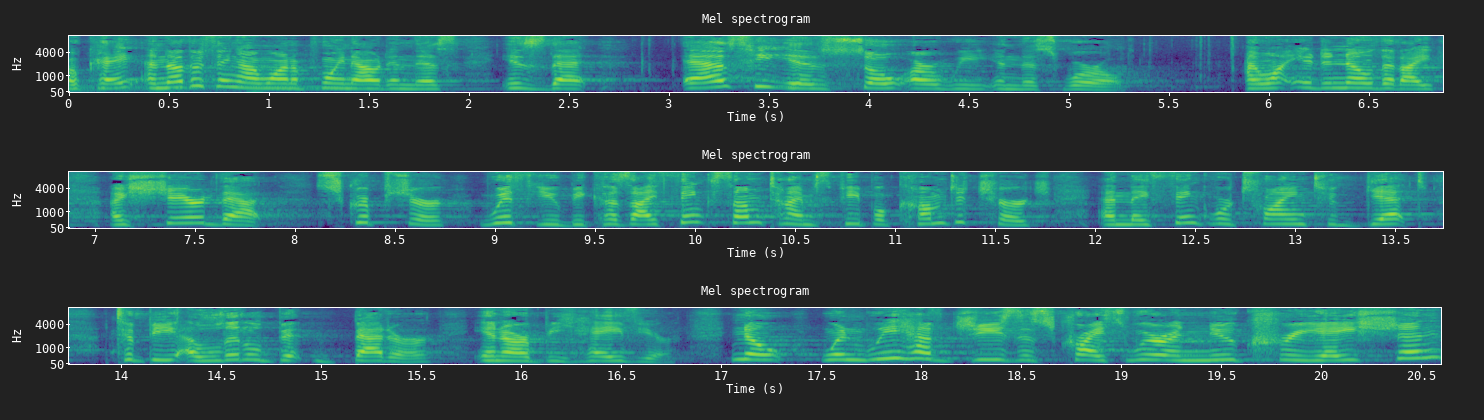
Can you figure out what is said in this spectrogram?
Okay, another thing I want to point out in this is that as He is, so are we in this world. I want you to know that I, I shared that scripture with you because I think sometimes people come to church and they think we're trying to get to be a little bit better in our behavior. No, when we have Jesus Christ, we're a new creation.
